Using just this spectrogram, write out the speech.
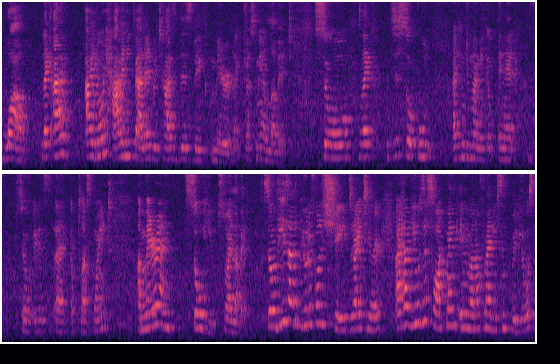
wow. Like I have I don't have any palette which has this big mirror. Like trust me I love it. So like it's just so cool. I can do my makeup in it. So it is like a plus point. A mirror and so huge so I love it. So these are the beautiful shades right here. I have used this hot pink in one of my recent videos.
